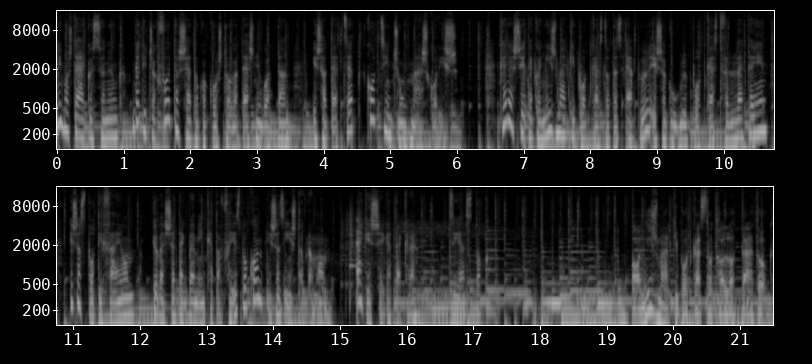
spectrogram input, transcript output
Mi most elköszönünk, de ti csak folytassátok a kóstolgatást nyugodtan, és ha tetszett, kocincsunk máskor is. Keressétek a Nyisd már podcastot az Apple és a Google podcast felületein, és a Spotify-on. Kövessetek be minket a Facebookon és az Instagramon. Egészségetekre! Sziasztok! A Nyisd már podcastot hallottátok.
